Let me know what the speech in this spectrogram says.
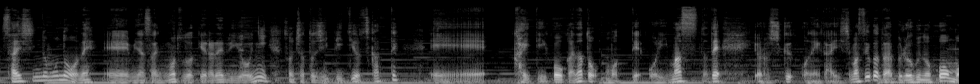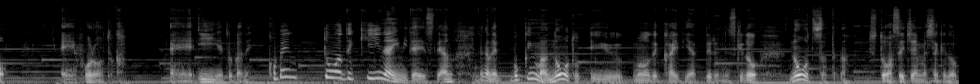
最新のものをね、えー、皆さんにも届けられるように、そのチャット GPT を使って、えー、書いていこうかなと思っておりますので、よろしくお願いします。ということは、ブログの方も、えー、フォローとか、えー、いいねとかね、コメントはできないみたいですね。あの、なんかね、僕今ノートっていうもので書いてやってるんですけど、ノーツだったかな？ちょっと忘れちゃいましたけど、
